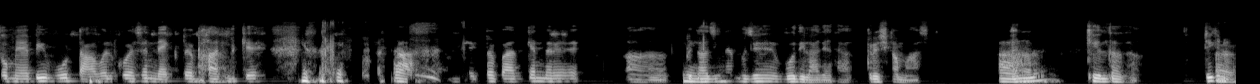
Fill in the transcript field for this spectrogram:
तो मैं भी वो टावल को ऐसे नेक पे बाँध के हाँ। नेक पे बाँध के मेरे हम्म, पिताजी ने मुझे वो दिला दिया था क्रिश का मास्क हाँ एंड हाँ। खेलता था। ठीक है ना? हाँ।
